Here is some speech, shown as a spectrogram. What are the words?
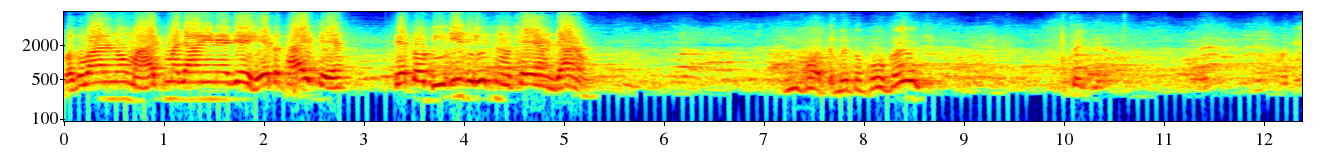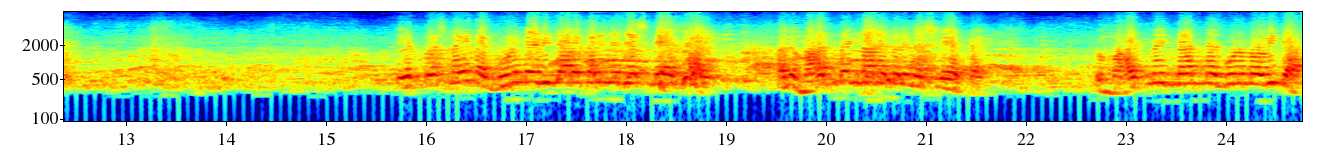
ભગવાનનું મહાત્મા જાણીને જે હેત થાય છે તે તો બીજી જ રીતનું છે એમ જાણવું તમે તો કહો કઈ? થઈ ગયા. એક પ્રશ્ન એ કે ગુણ ને વિચારે કરીને જે સ્નેહ થાય અને મહાત્મા જ્ઞાને કરીને સ્નેહ થાય. તો મહાત્મા જ્ઞાન ના ગુણ નો વિચાર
